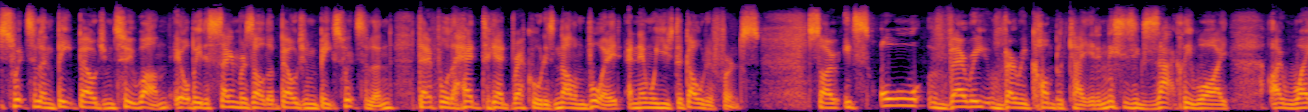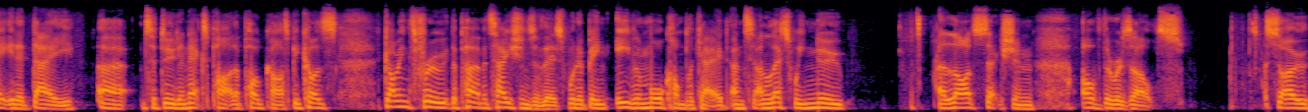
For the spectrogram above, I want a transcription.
Switzerland beat Belgium 2 1, it will be the same result that Belgium beat Switzerland. Therefore, the head to head record is null and void, and then we use the goal difference. So it's all very, very complicated. And this is exactly why I waited a day uh, to do the next part of the podcast because going through the permutations of this would have been even more complicated unless we knew a large section of the results. So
